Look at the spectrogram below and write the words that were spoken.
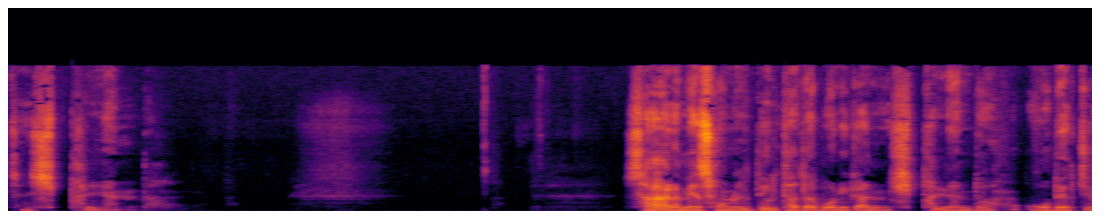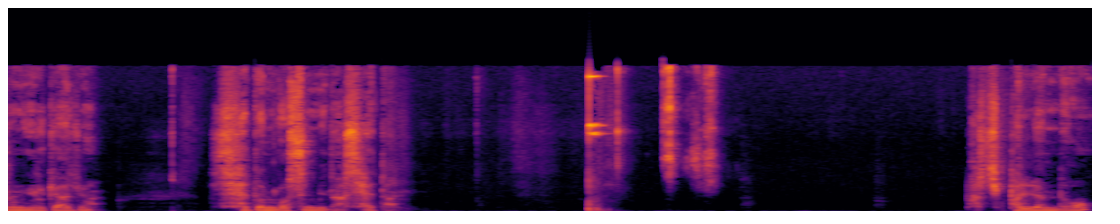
(2018년도) 사람의 손을 들 타다 보니까 18년도 500주는 이렇게 아주 새돈 같습니다. 새돈. 88년도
